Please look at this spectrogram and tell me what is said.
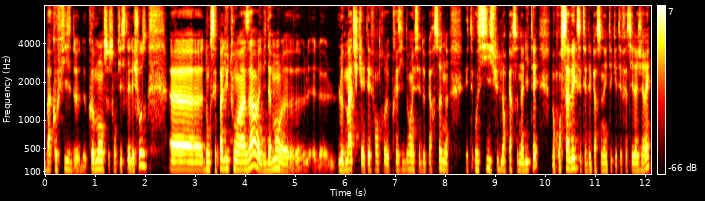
back-office de, comment se sont ficelées les choses. donc c'est pas du tout un hasard. Évidemment, le, le, match qui a été fait entre le président et ces deux personnes était aussi issu de leur personnalité. Donc on savait que c'était des personnalités qui étaient faciles à gérer.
